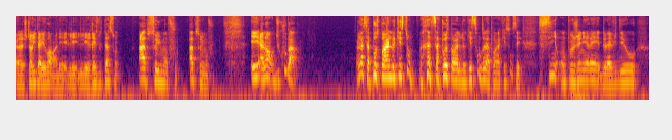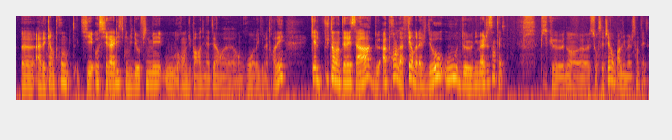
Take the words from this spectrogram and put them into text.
Euh, je t'invite à aller voir, hein, les, résultats sont absolument fous, absolument fous. Et alors, du coup, bah, là, ça pose pas mal de questions. ça pose pas mal de questions. Déjà, la première question, c'est si on peut générer de la vidéo euh, avec un prompt qui est aussi réaliste qu'une vidéo filmée ou rendue par ordinateur, euh, en gros, avec de la 3D, quel putain d'intérêt ça a de apprendre à faire de la vidéo ou de l'image de synthèse? Puisque euh, sur cette chaîne on parle d'image synthèse.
